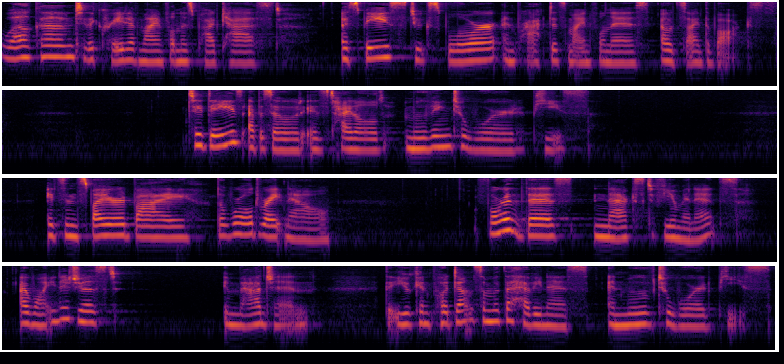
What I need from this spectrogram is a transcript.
Welcome to the Creative Mindfulness Podcast, a space to explore and practice mindfulness outside the box. Today's episode is titled Moving Toward Peace. It's inspired by the world right now. For this next few minutes, I want you to just imagine that you can put down some of the heaviness and move toward peace.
